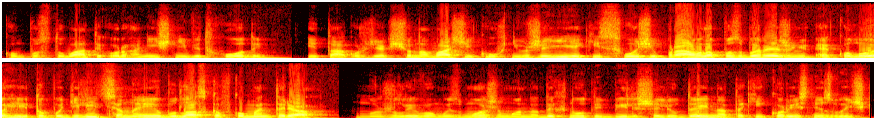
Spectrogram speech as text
компостувати органічні відходи. І також, якщо на вашій кухні вже є якісь схожі правила по збереженню екології, то поділіться нею, будь ласка, в коментарях. Можливо, ми зможемо надихнути більше людей на такі корисні звички.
